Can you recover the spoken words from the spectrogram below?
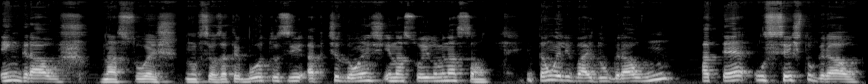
em graus nas suas, nos seus atributos e aptidões e na sua iluminação. Então ele vai do grau 1 até o sexto grau.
